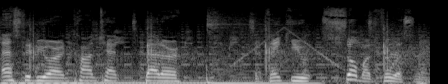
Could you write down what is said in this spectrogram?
SWR content better, and thank you so much for listening.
